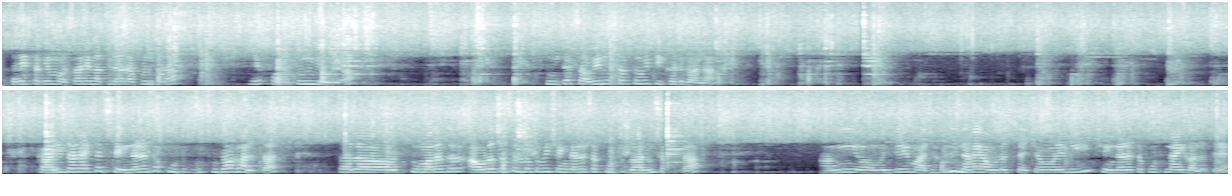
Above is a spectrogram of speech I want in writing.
आता हे सगळे मसाले घातल्यावर आपण जरा हे परतून घेऊया. तुमच्या चवीनुसार तुम्ही तिखट घाला. काही जण याच्यात शेंगदाण्याचा कूट सुद्धा घालतात. तर तुम्हाला जर आवडत असेल तर तुम्ही शेंगदाण्याचा कूट घालू शकता. आम्ही म्हणजे माझ्या घरी नाही आवडत त्याच्यामुळे मी शेंगदाण्याचा कूट नाही घालत आहे.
